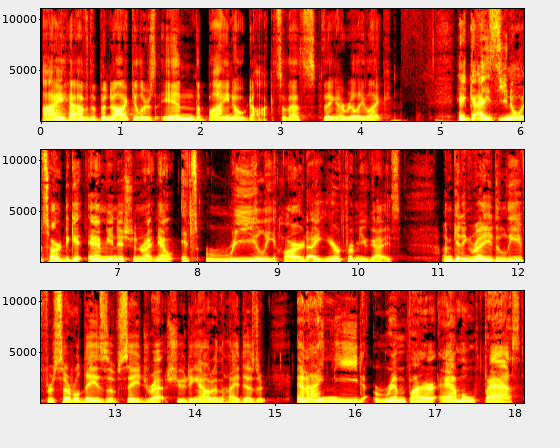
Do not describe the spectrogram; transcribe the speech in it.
I have the binoculars in the Bino dock. So that's the thing I really like. Hey guys, you know it's hard to get ammunition right now? It's really hard. I hear from you guys. I'm getting ready to leave for several days of sage rat shooting out in the high desert, and I need rimfire ammo fast.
